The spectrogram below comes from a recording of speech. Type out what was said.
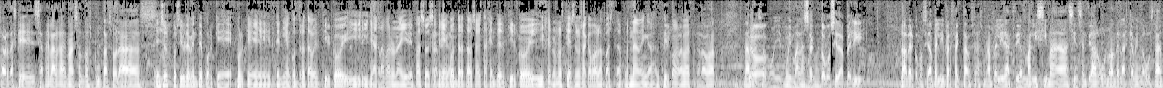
La verdad es que se hace larga, además, son dos putas horas. Eso es posiblemente porque porque tenían contratado el circo y, y ya grabaron ahí de paso. O Claro, tenían contratados a esta gente del circo y dijeron, hostia, se nos ha acabado la pasta. Pues nada, venga, al circo a grabar. a grabar. Nada, Pero- pero eso, muy, muy mala, o muy sea, mala. como si la peli... No, a ver, como sea peli perfecta, o sea, es una peli de acción malísima, sin sentido alguno, de las que a mí me gustan,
